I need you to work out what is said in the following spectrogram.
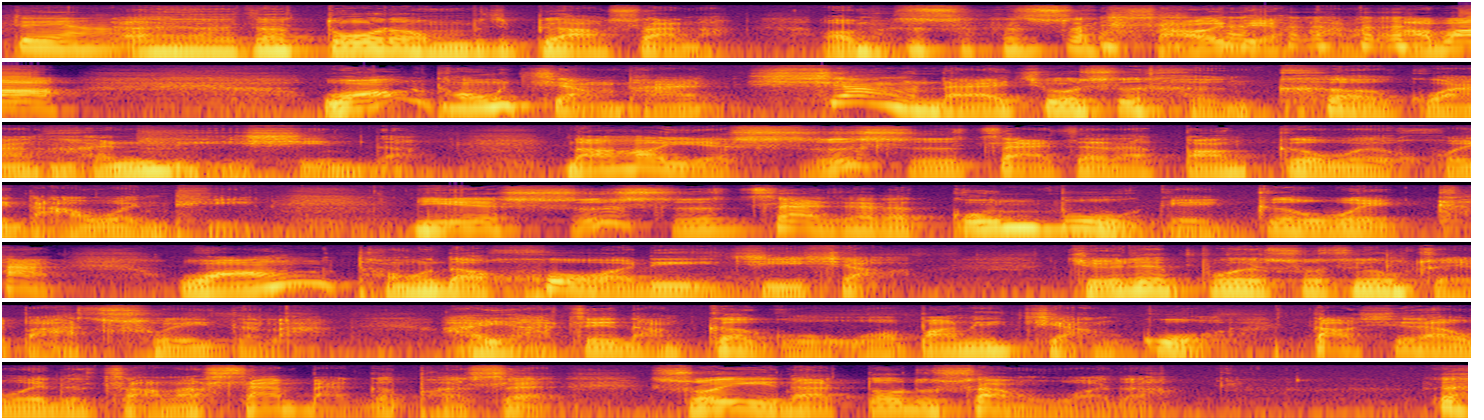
对啊，呃，这多的我们就不要算了，我们算算少一点好了，好不好？王彤讲盘向来就是很客观、很理性的，然后也实实在在的帮各位回答问题，也实实在在的公布给各位看王彤的获利绩效，绝对不会说是用嘴巴吹的啦。哎呀，这档个股我帮你讲过，到现在为止涨了三百个 percent，所以呢，都是算我的。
